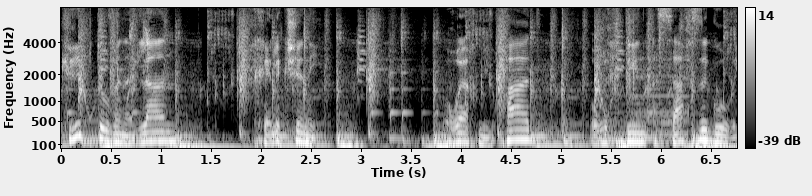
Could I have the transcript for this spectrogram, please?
קריפטו ונדל"ן, חלק שני. אורח מיוחד, עורך דין אסף זגורי.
